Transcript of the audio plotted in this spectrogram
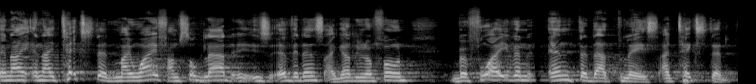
And I, and I texted my wife. I'm so glad it's evidence. I got it on phone. Before I even entered that place, I texted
